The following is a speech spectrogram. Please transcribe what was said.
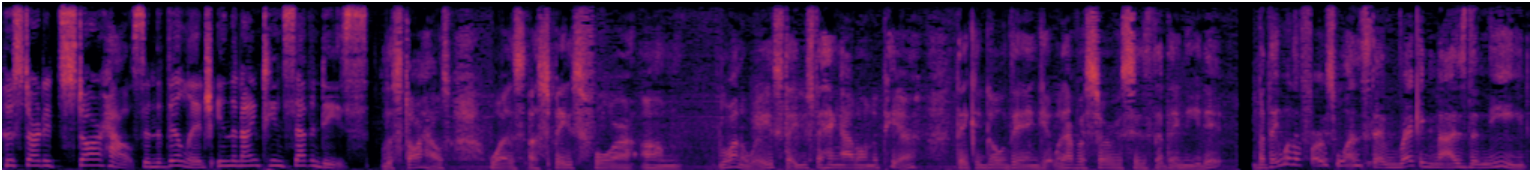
who started Star House in the village in the 1970s. The Star House was a space for um, runaways that used to hang out on the pier. They could go there and get whatever services that they needed. But they were the first ones that recognized the need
